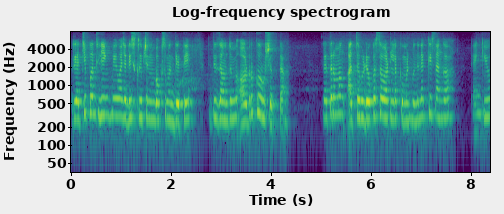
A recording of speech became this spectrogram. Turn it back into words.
तर याची पण लिंक मी माझ्या डिस्क्रिप्शन बॉक्समध्ये देते. तिथे जाऊन तुम्ही ऑर्डर करू शकता. तर मग आजचा व्हिडिओ कसा वाटला? कमेंटमध्ये नक्की सांगा. थँक्यू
